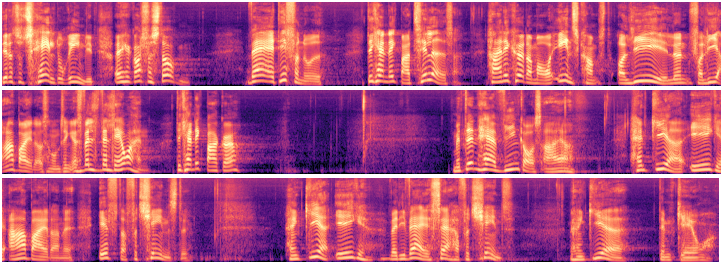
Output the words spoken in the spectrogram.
Det er da totalt urimeligt, og jeg kan godt forstå dem. Hvad er det for noget? Det kan han da ikke bare tillade sig. Har han ikke hørt om overenskomst og lige løn for lige arbejde og sådan nogle ting? Altså, hvad, hvad laver han? Det kan han ikke bare gøre. Men den her vingårdsejer, han giver ikke arbejderne efter fortjeneste. Han giver ikke, hvad de hver især har fortjent, men han giver dem gaver.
